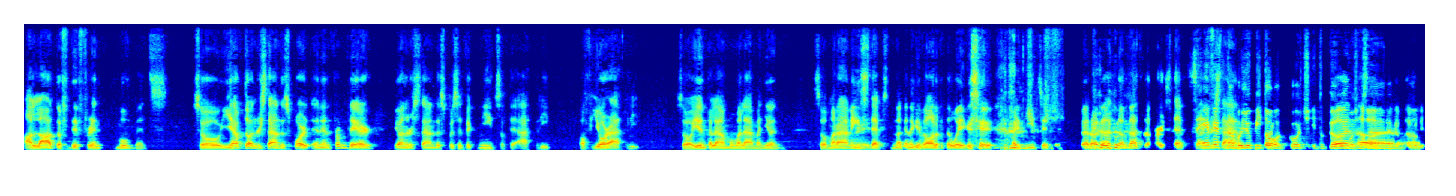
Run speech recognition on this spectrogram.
a lot of different movements. So, you have to understand the sport. And then from there, you understand the specific needs of the athlete, of your athlete. So, yun, kailangan mo malaman yun. So, maraming Right. steps. I'm not gonna give all of it away kasi I teach it. Pero that's the, that's the first step. Sa FFWP to, coach. Ituturo mo Doon, siya sa... uh, FFW.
